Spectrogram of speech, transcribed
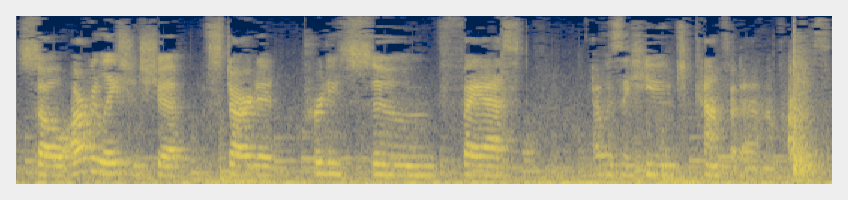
So our relationship started pretty soon, fast. I was a huge confidant of hers.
